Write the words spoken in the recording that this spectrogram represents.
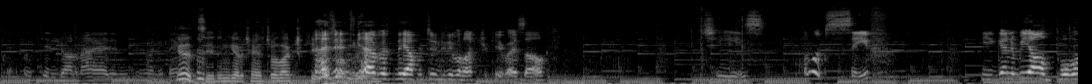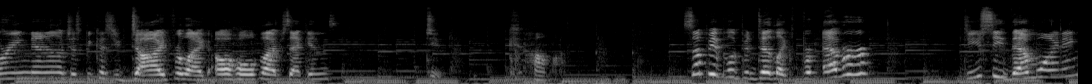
We did it automatically. I didn't do anything. Good, so you didn't get a chance to electrocute I didn't have the opportunity to electrocute myself. Jeez. That looks safe. You gonna be all boring now just because you died for like a whole five seconds? Dude, come on. Some people have been dead like forever. Do you see them whining?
